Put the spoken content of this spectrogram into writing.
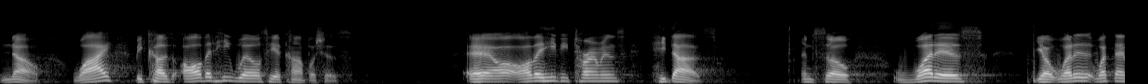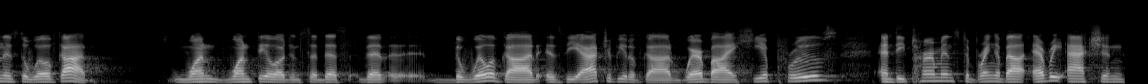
No. Why? Because all that he wills, he accomplishes. Uh, all that he determines, he does. And so, what is, you know, what, is, what then is the will of God? One, one theologian said this that uh, the will of God is the attribute of God whereby he approves and determines to bring about every action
